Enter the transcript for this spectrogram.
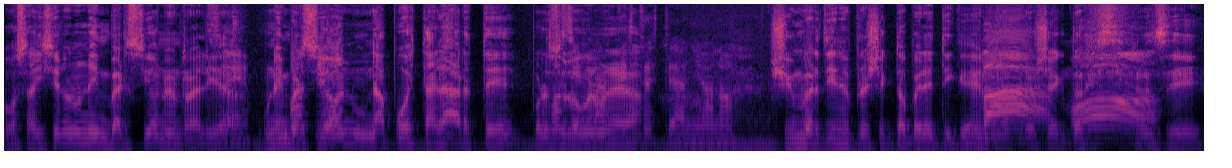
o sea, hicieron una inversión en realidad. Una inversión, una apuesta al arte, por decirlo de alguna manera. este año no? Yo invertí en el proyecto Peretti, que es el proyecto que hicieron, sí.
